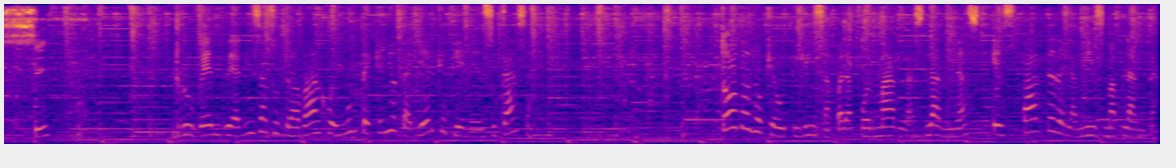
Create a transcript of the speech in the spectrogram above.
Sí. Rubén realiza su trabajo en un pequeño taller que tiene en su casa. Todo lo que utiliza para formar las láminas es parte de la misma planta.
